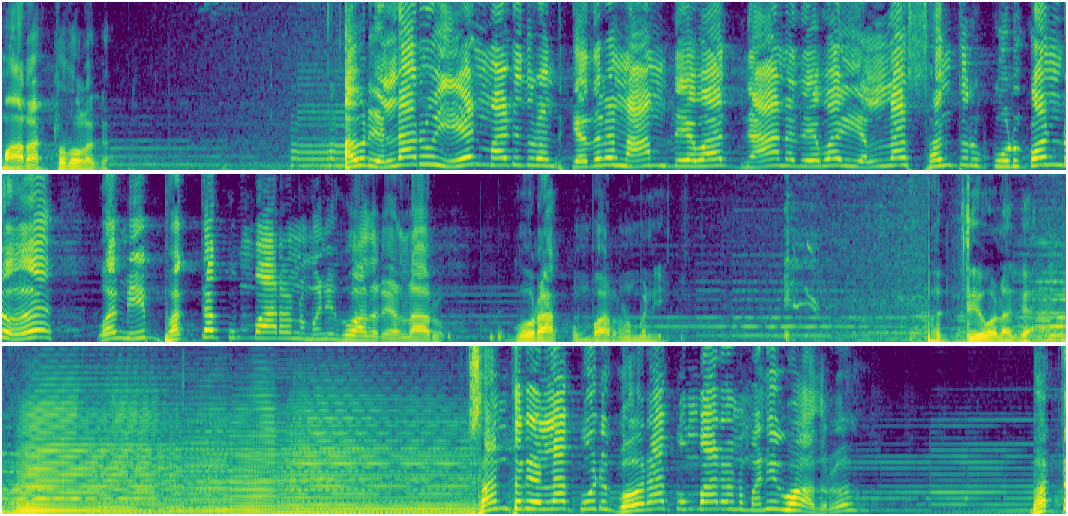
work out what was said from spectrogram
ಮಹಾರಾಷ್ಟ್ರದೊಳಗೆ. ಅವರೆಲ್ಲರೂ ಏನು ಮಾಡಿದ್ರು ಅಂತ ಕೇಳಿದ್ರೆ ನಾಮದೇವ ಜ್ಞಾನದೇವ ಎಲ್ಲ ಸಂತರು ಕೂಡ್ಕೊಂಡು ಒಮ್ಮೆ ಭಕ್ತ ಕುಂಬಾರನ ಮನೆಗೆ ಹೋದ್ರು ಎಲ್ಲರೂ. ಗೋರಾ ಕುಂಬಾರನ ಮನೆಗೆ ಭಕ್ತಿಯೊಳಗ ಸಂತರೆಲ್ಲ ಕೂಡಿ ಗೋರಾ ಕುಂಬಾರನ ಮನೆಗೆ ಹೋದರು. ಭಕ್ತ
